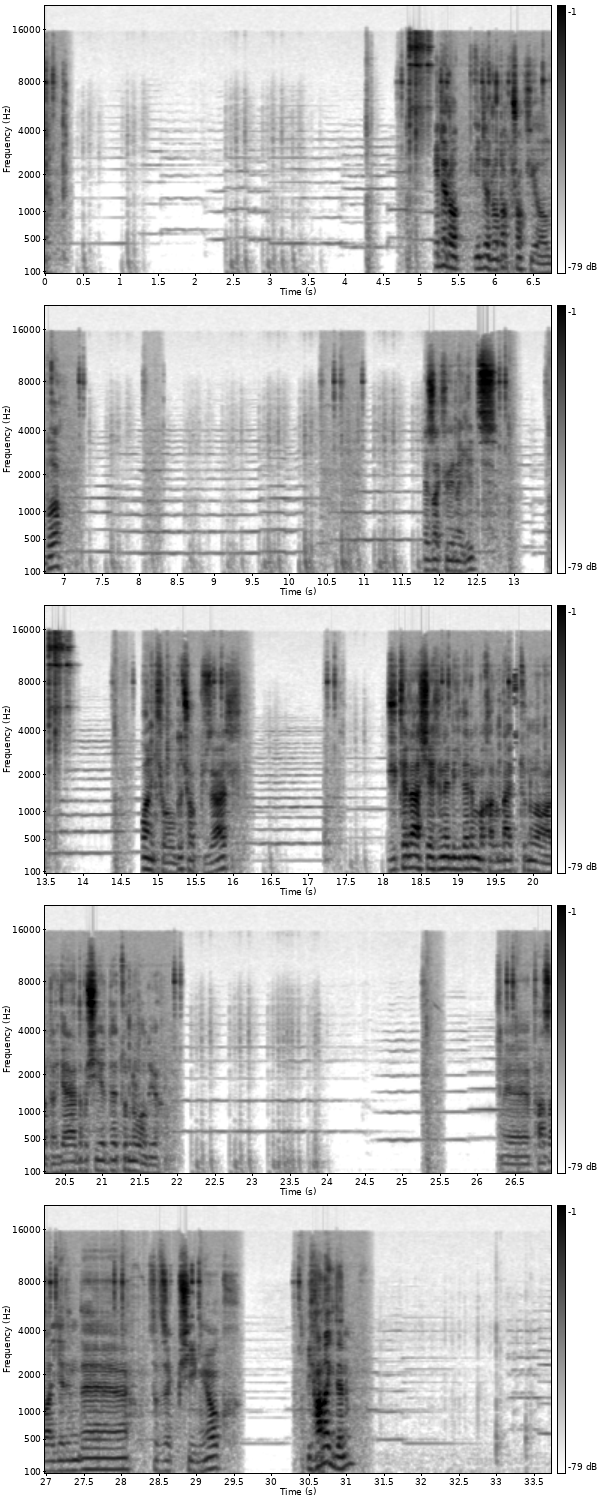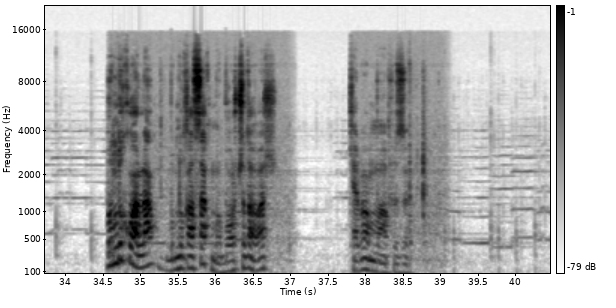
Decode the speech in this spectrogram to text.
İdi, Rod İdi Rodok çok iyi oldu. Eza köyüne git. 12 oldu çok güzel. Jükela şehrine bir gidelim bakalım. Belki turnuva vardır. Genelde bu şehirde turnuva oluyor. Ee, pazar yerinde satacak bir şeyim yok. Bir hana gidelim. Bunduk var lan. Bunduk alsak mı? Borçlu da var. Kervan muhafızı.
